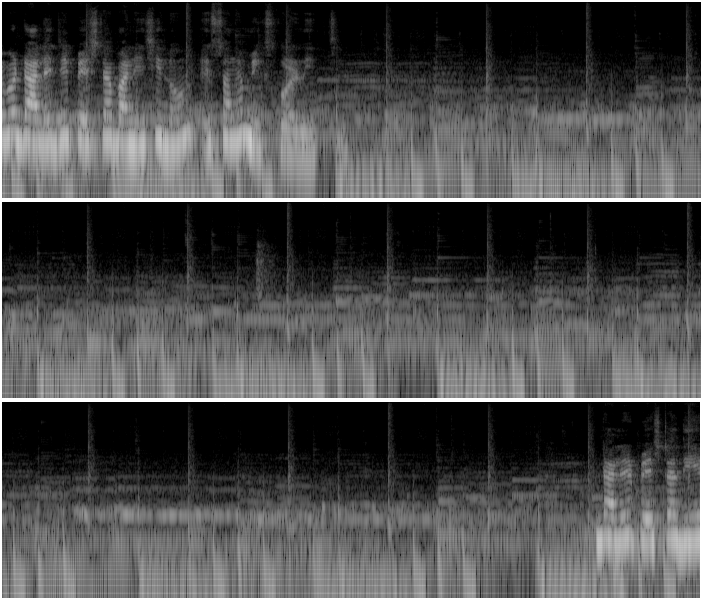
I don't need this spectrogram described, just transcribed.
এবার ডালের যে পেস্টটা বানিয়েছিলাম, এর সঙ্গে মিক্স করে নিচ্ছি। ডালের পেস্টটা দিয়ে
